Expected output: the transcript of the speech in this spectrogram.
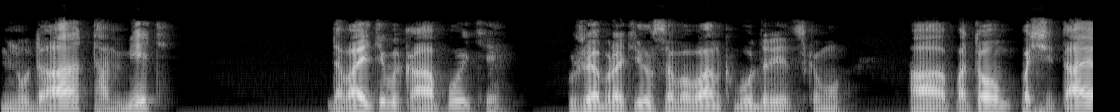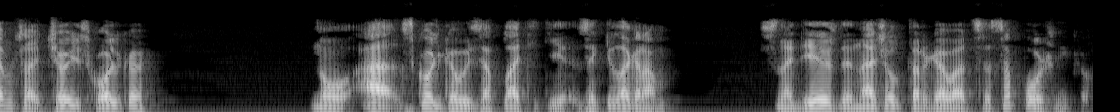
Ну да, там медь. Давайте выкапывайте уже обратился Вован к Мудрецкому. А потом посчитаем, что и сколько. Ну, а сколько вы заплатите за килограмм? С надеждой начал торговаться Сапожников.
